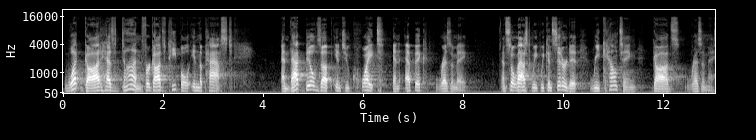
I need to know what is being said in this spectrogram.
What God has done for God's people in the past. And that builds up into quite an epic resume. And so last week we considered it recounting God's resume.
